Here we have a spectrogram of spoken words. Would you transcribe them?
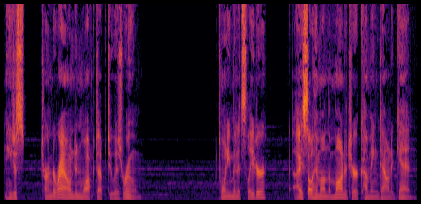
He just turned around and walked up to his room. Twenty minutes later, I saw him on the monitor coming down again.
